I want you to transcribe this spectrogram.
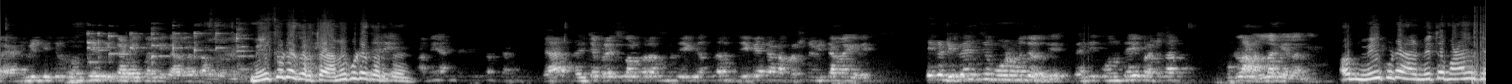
आहे. आणि मी तिथे चाललो नाही मी कुठे करतोय? आम्ही कुठे करतोय? आम्ही आणि त्याच्यानंतर त्या त्यांच्या प्रेस कॉन्फरन्समध्ये एकदम जे काही त्यांना प्रश्न विचारला गेले ते एका मोडमध्ये होते. त्यांनी कोणत्याही प्रश्नात कुठला हल्ला केला नाही. मी कुठे मी तर म्हणालो की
